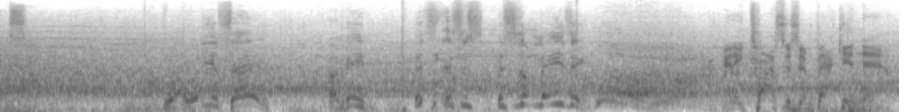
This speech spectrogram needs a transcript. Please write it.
Strikes. What, what do you say? I mean, this, this is this is amazing. And he tosses him back in now.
